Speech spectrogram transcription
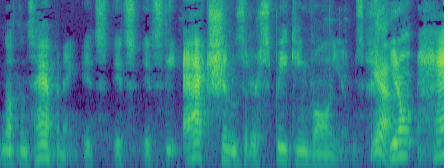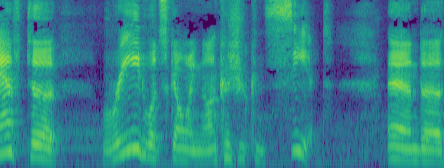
nothing's happening. It's it's it's the actions that are speaking volumes. Yeah. you don't have to read what's going on because you can see it and uh,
